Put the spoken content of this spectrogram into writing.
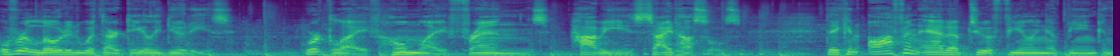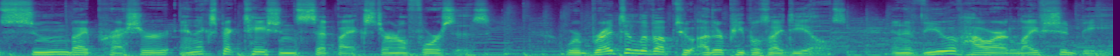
overloaded with our daily duties work life, home life, friends, hobbies, side hustles. They can often add up to a feeling of being consumed by pressure and expectations set by external forces. We're bred to live up to other people's ideals and a view of how our life should be.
